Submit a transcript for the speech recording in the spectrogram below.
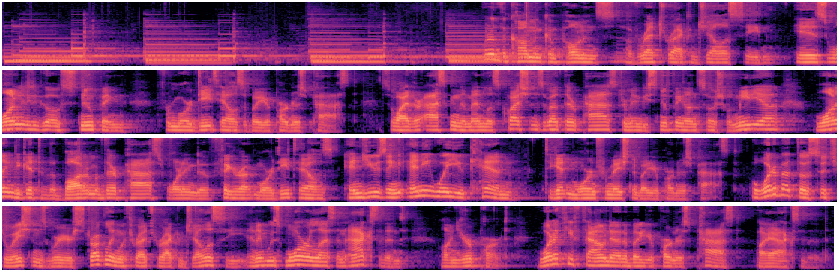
One of the common components of retroactive jealousy is wanting to go snooping for more details about your partner's past. So, either asking them endless questions about their past, or maybe snooping on social media, wanting to get to the bottom of their past, wanting to figure out more details, and using any way you can to get more information about your partner's past. But what about those situations where you're struggling with retroactive jealousy and it was more or less an accident on your part? What if you found out about your partner's past by accident?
